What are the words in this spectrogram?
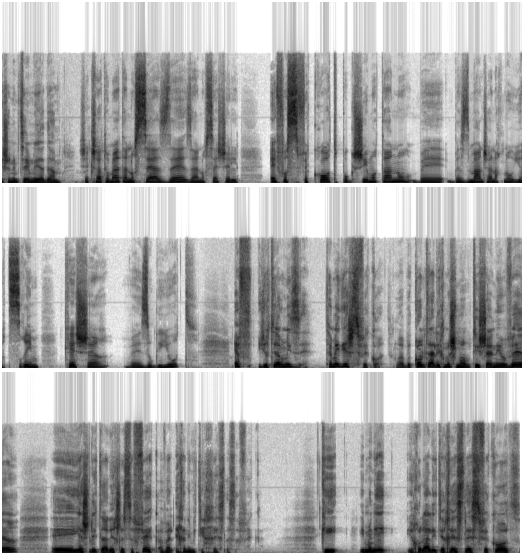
שנמצאים לידם. שכשאת אומרת הנושא הזה, זה הנושא של איפה ספקות פוגשים אותנו בזמן שאנחנו יוצרים קשר וזוגיות? איפה, יותר מזה, תמיד יש ספקות. כלומר, בכל תהליך משמעותי שאני עובר, אה, יש לי תהליך של ספק, אבל איך אני מתייחס לספק? כי אם אני יכולה להתייחס לספקות,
